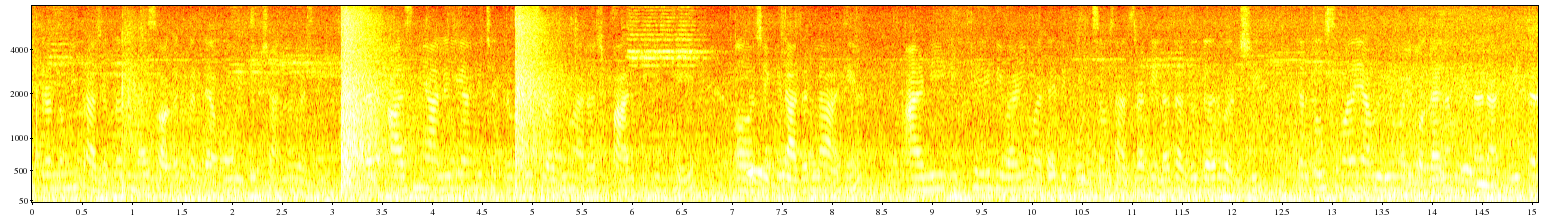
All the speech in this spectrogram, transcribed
मित्रांनो मी प्राजक्ता तुमचं स्वागत करते आपल्या यूट्यूब चॅनलवरती तर आज मी आलेली आहे छत्रपती शिवाजी महाराज पार्क इथे जे की दादरला आहे. आणि इथे दिवाळीमध्ये दीपोत्सव साजरा केला जातो दरवर्षी. तर तोच तुम्हाला या व्हिडिओमध्ये बघायला मिळणार आहे. तर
